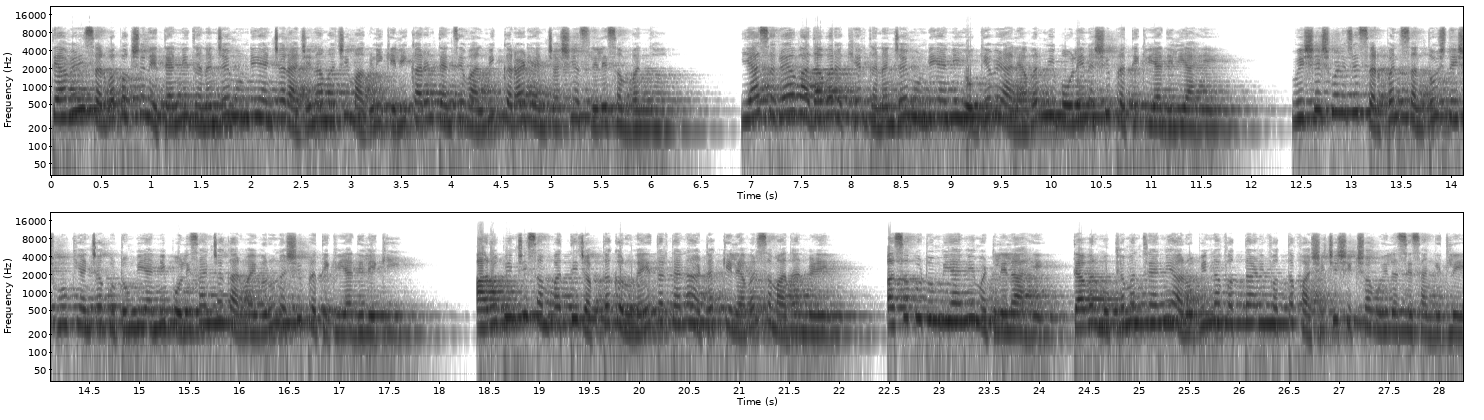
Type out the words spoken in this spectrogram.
त्यावेळी सर्वपक्ष नेत्यांनी धनंजय मुंडे यांच्या राजीनामाची मागणी केली कारण त्यांचे वाल्मिक कराड यांच्याशी असलेले संबंध. या सगळ्या वादावर अखेर धनंजय मुंडे यांनी योग्य वेळ आल्यावर मी बोलेन अशी प्रतिक्रिया दिली आहे. विशेष म्हणजे सरपंच संतोष देशमुख यांच्या कुटुंबियांनी पोलिसांच्या कारवाईवरून अशी प्रतिक्रिया दिली की आरोपींची संपत्ती जप्त करू नये तर त्यांना अटक केल्यावर समाधान मिळेल. असं कुटुंबियांनी म्हटलेलं आहे. त्यावर मुख्यमंत्र्यांनी आरोपींना फक्त आणि फक्त फाशीची शिक्षा होईल असे सांगितले.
